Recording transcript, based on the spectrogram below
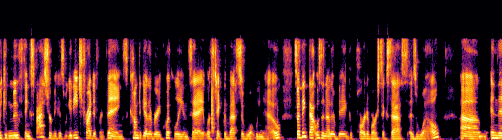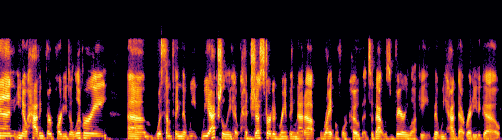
we could move things faster because we could each try different things, come together very quickly and say, let's take the best of what we know. So I think that was another big part of our success as well. Um, and then, you know, having third party delivery um, was something that we we actually ha- had just started ramping that up right before COVID. So that was very lucky that we had that ready to go.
